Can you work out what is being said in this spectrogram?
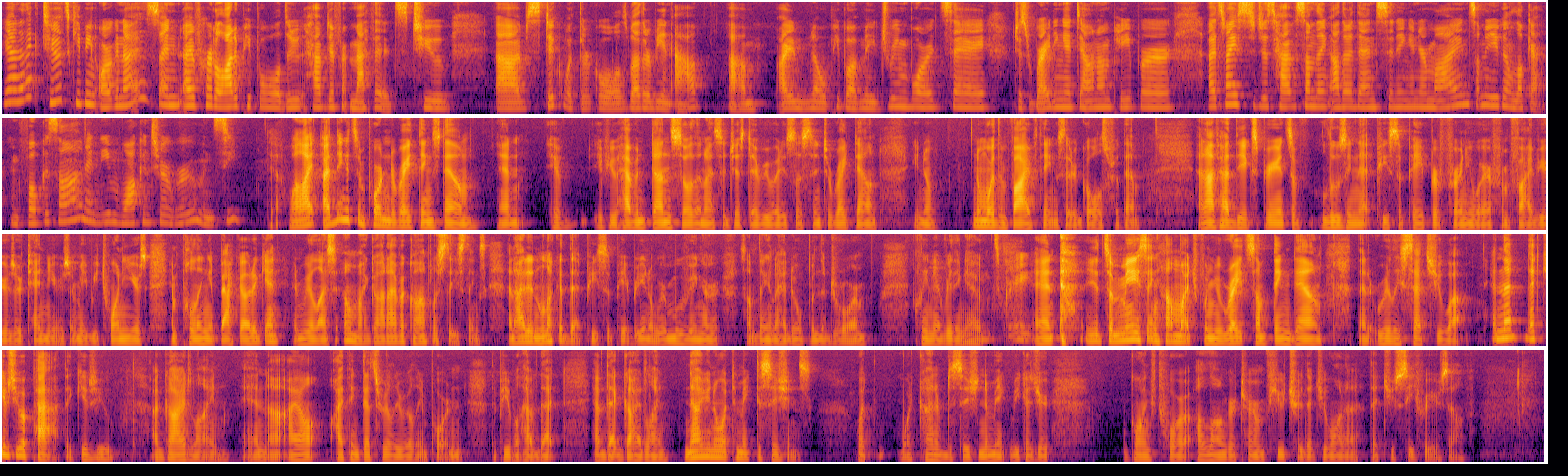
Yeah, and I think too, it's keeping organized. And I've heard a lot of people will do have different methods to uh, stick with their goals, whether it be an app um, I know people have made dream boards, say, just writing it down on paper. It's nice to just have something other than sitting in your mind, something you can look at and focus on, and even walk into a room and see. Yeah, well, I, I think it's important to write things down. And if, if you haven't done so, then I suggest everybody's listening to write down, you know, no more than five things that are goals for them. And I've had the experience of losing that piece of paper for anywhere from five years or 10 years or maybe 20 years and pulling it back out again and realizing, oh my God, I've accomplished these things. And I didn't look at that piece of paper. You know, we are moving or something and I had to open the drawer and clean everything out. It's great. And it's amazing how much when you write something down that it really sets you up. And that, that gives you a path. It gives you a guideline, and uh, I I think that's really really important that people have that have that guideline. Now you know what to make decisions, what what kind of decision to make because you're going for a longer term future that you want to that you see for yourself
